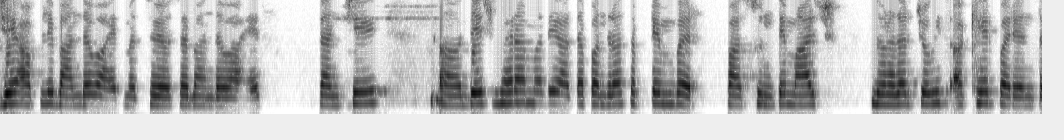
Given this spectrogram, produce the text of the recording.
जे आपले बांधव आहेत मत्स्य व्यवसाय बांधव आहेत त्यांचे देशभरामध्ये आता पंधरा सप्टेंबरपासून ते मार्च दोन हजार चोवीस अखेर पर्यंत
